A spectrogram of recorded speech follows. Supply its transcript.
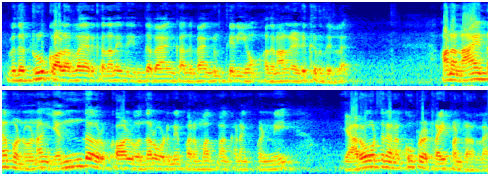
இப்போ இந்த ட்ரூ காலர்லாம் இருக்கிறதால இது இந்த பேங்க் அந்த பேங்க்னு தெரியும். அதனால் எடுக்கிறது இல்லை. ஆனால் நான் என்ன பண்ணுவேன்னா எந்த ஒரு கால் வந்தாலும் உடனே பரமாத்மா கனெக்ட் பண்ணி யாரோ ஒருத்தர் என்னை கூப்பிட ட்ரை பண்ணுறாருல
